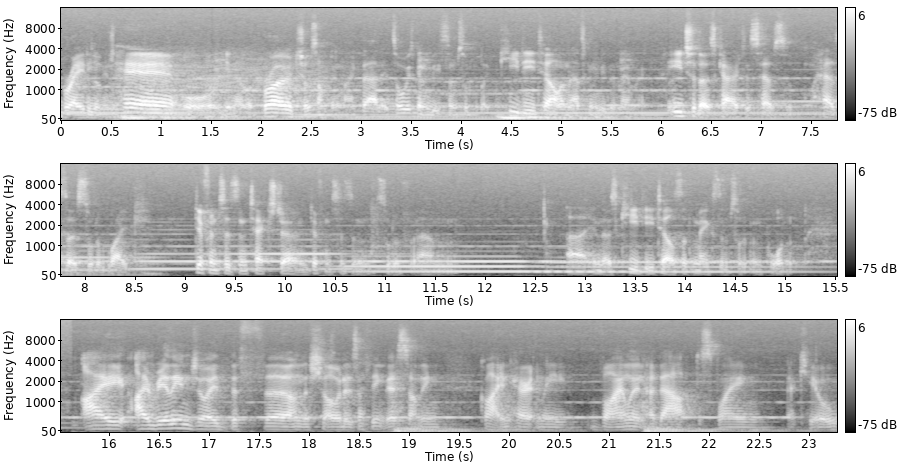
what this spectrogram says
braiding in hair or you know a brooch or something like that. It's always going to be some sort of like key detail, and that's going to be the memory. Each of those characters has has those sort of like differences in texture and differences in sort of um, uh, in those key details that makes them sort of important. I, I really enjoyed the fur on the shoulders. I think there's something quite inherently violent about displaying a kill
